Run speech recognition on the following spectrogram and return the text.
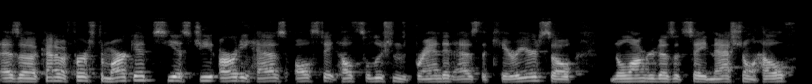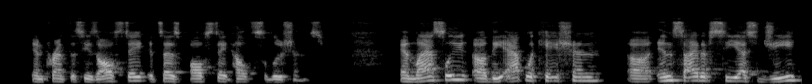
as a kind of a first to market, CSG already has Allstate Health Solutions branded as the carrier. So no longer does it say National Health in parentheses Allstate, it says Allstate Health Solutions. And lastly, uh, the application uh, inside of CSG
